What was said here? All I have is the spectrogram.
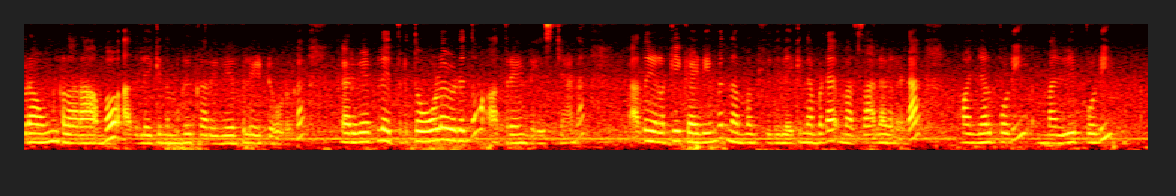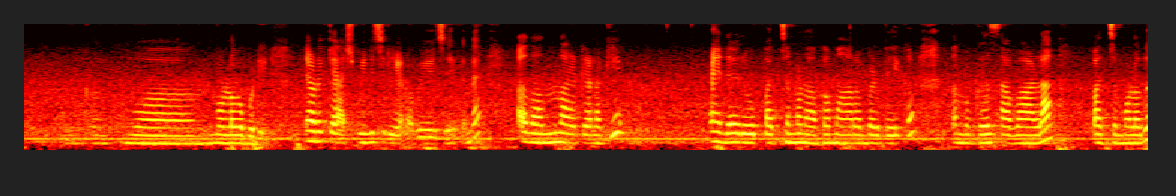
ബ്രൗൺ കളറാകുമ്പോൾ അതിലേക്ക് നമുക്ക് കറിവേപ്പില ഇട്ട് കൊടുക്കാം കറിവേപ്പില എത്രത്തോളം ഇടുന്നോ അത്രയും ടേസ്റ്റാണ് അത് ഇളക്കി കഴിയുമ്പോൾ നമുക്ക് ഇതിലേക്ക് നമ്മുടെ മസാലകളിടാം മഞ്ഞൾപ്പൊടി മല്ലിപ്പൊടി മുളക് പൊടി. ഞാൻ ഇവിടെ കാശ്മീരി ചില്ലിയാണ് ഉപയോഗിച്ചേക്കുന്നത്. അത് നന്നായിട്ട് ഇളക്കി അതിന്റെ ഒരു പച്ചമണമൊക്കെ മാറുമ്പോഴത്തേക്കും നമുക്ക് സവാള പച്ചമുളക്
